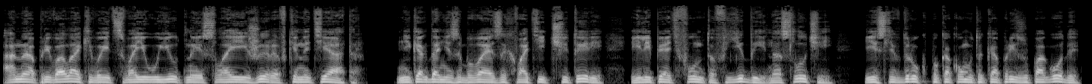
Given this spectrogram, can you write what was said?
она приволакивает свои уютные слои жира в кинотеатр, никогда не забывая захватить 4 или 5 фунтов еды на случай, если вдруг по какому-то капризу погоды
